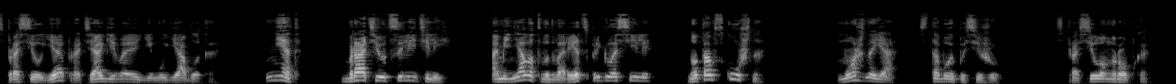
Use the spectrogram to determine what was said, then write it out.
спросил я, протягивая ему яблоко. «Нет, братья-уцелителей. А меня вот во дворец пригласили. Но там скучно. Можно я с тобой посижу?» — спросил он робко.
